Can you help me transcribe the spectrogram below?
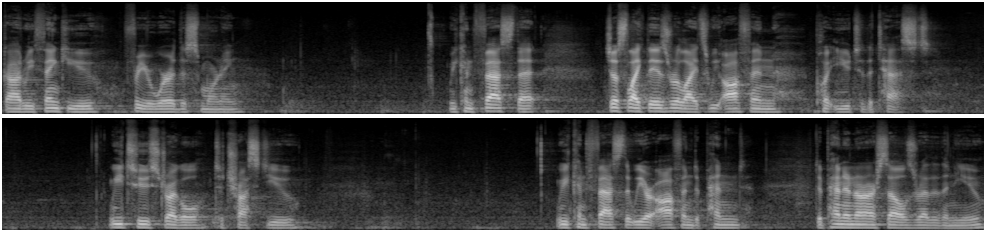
God, we thank you for your word this morning. We confess that just like the Israelites, we often put you to the test. We too struggle to trust you. We confess that we are often depend, dependent on ourselves rather than you.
